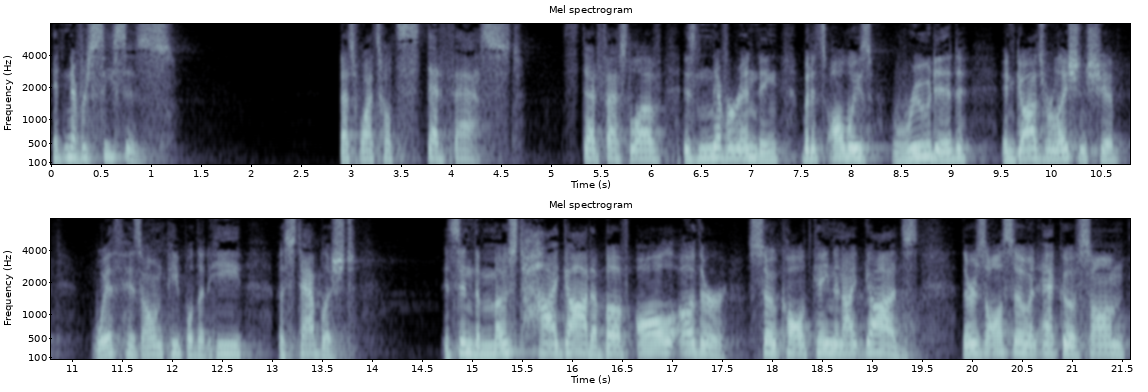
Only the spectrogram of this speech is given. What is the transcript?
It never ceases. That's why it's called steadfast. Steadfast love is never ending, but it's always rooted in God's relationship with his own people that he established. It's in the most high God above all other so called Canaanite gods. There is also an echo of Psalm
